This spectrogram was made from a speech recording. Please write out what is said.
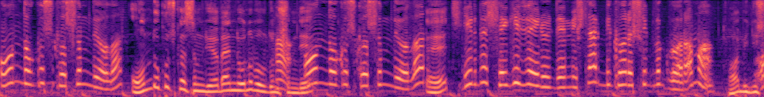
19 Kasım diyorlar. 19 Kasım diyor ben de onu buldum Ha, şimdi. 19 Kasım diyorlar. Evet. Bir de 8 Eylül demişler. Bir karışıklık var ama. Abi lise-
